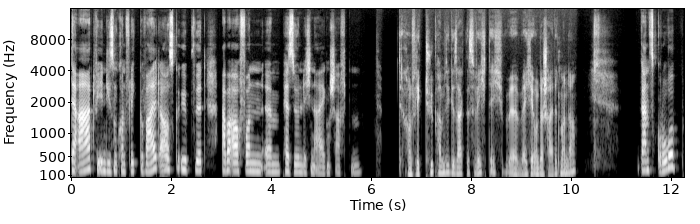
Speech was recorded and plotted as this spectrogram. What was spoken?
der Art, wie in diesem Konflikt Gewalt ausgeübt wird, aber auch von ähm, persönlichen Eigenschaften. Der Konflikttyp, haben Sie gesagt, ist wichtig. Welche unterscheidet man da? Ganz grob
